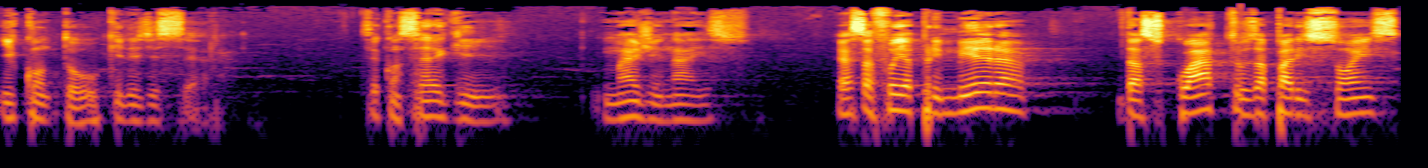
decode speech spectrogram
e contou o que lhes dissera. Você consegue imaginar isso? Essa foi a primeira das quatro aparições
